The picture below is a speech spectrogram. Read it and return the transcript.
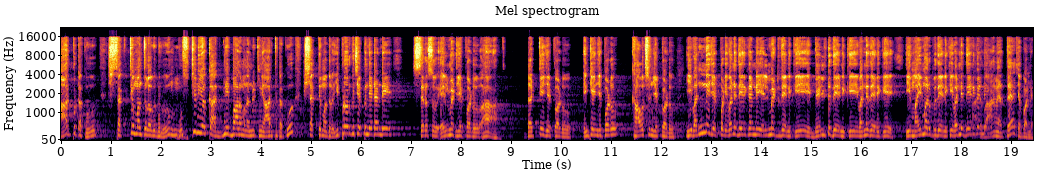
ఆర్పుటకు శక్తిమంతులగుదురు. దుష్టిని యొక్క అగ్ని బాణములన్నిటిని ఆర్పుటకు శక్తిమంతులు. ఇప్పటి వరకు చెప్పింది ఏంటండి శిరస్సు హెల్మెట్ చెప్పాడు ఆ దట్టి చెప్పాడు ఇంకేం చెప్పాడు? కావచ్చని చెప్పాడు. ఇవన్నీ చెప్పాడు. ఇవన్నీ దేనికండి? హెల్మెట్ దేనికి? బెల్ట్ దేనికి? ఇవన్నీ దేనికి? ఈ మైమరుపు దేనికి? ఇవన్నీ దేనికండి? బాణం ఎత్తే చెప్పండి.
